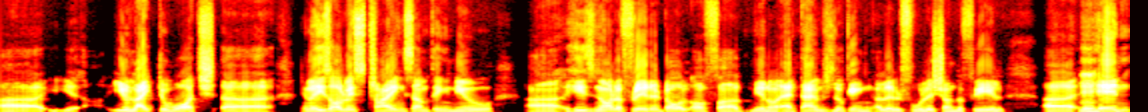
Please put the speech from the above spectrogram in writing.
uh, you like to watch. you know, he's always trying something new. Uh, he's not afraid at all of uh, you know at times looking a little foolish on the field, uh, mm. and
